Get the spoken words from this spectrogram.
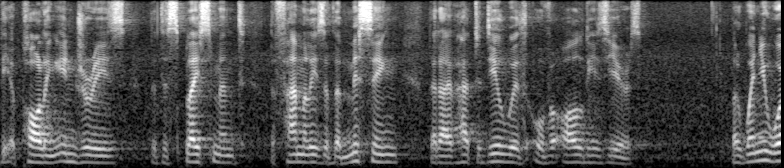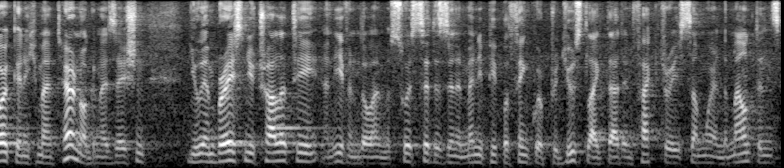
the appalling injuries, the displacement, the families of the missing that I've had to deal with over all these years. But when you work in a humanitarian organization, you embrace neutrality, and even though I'm a Swiss citizen and many people think we're produced like that in factories somewhere in the mountains,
